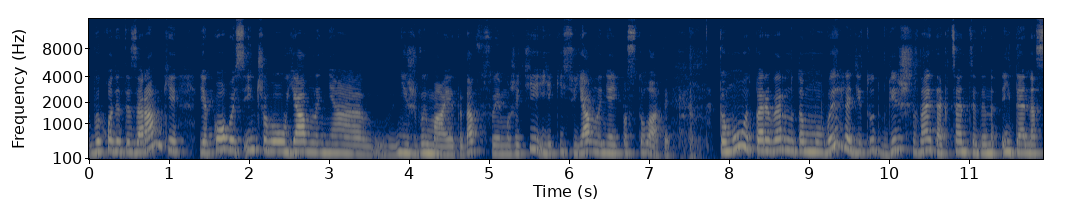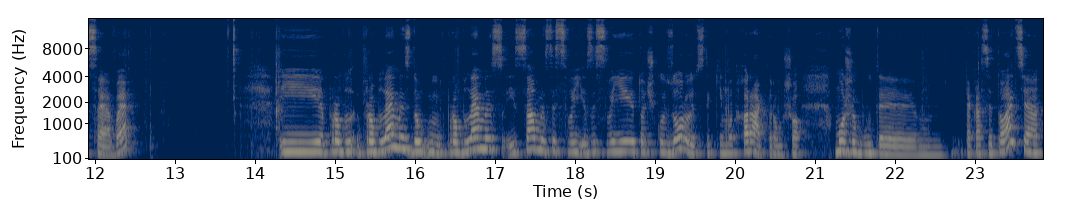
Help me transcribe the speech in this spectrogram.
виходити за рамки якогось іншого уявлення, ніж ви маєте да, в своєму житті, і якісь уявлення і постулати. Тому в перевернутому вигляді тут більше, знаєте, акцент іде на себе. І проблеми з проблеми з і саме зі, свої, зі своєю точкою зору, з таким от характером, що може бути така ситуація,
